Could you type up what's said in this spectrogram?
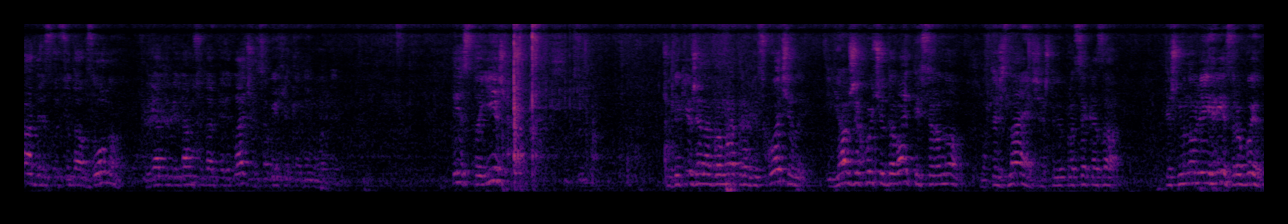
адрес от сюди в зону, і я тобі дам сюди передачу, це вихід один в один. Ти стоїш, чудаки вже на 2 метри відскочили, і я вже хочу давати, ти все одно. Ну ти ж знаєш, я ж тобі про це казав. Ти ж в минулій грі зробив.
